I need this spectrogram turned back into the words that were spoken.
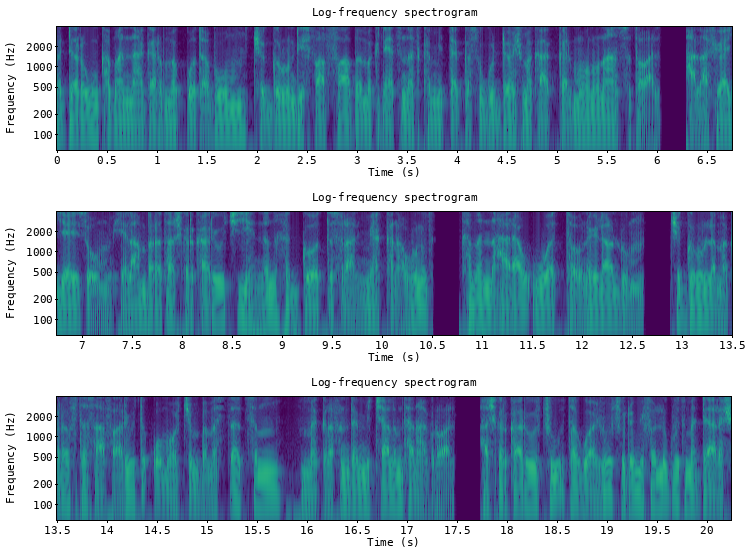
መደረጉን ከመናገር መቆጠቡም ችግሩ እንዲስፋፋ በምክንያትነት ከሚጠቀሱ ጉዳዮች መካከል መሆኑን አንስተዋል። ኃላፊው አያይዘውም የላምበረት አሽከርካሪዎች ይህንን ህገወጥ ስራን የሚያከናውኑት ከመናኸሪያው ወጥተው ነው ይላሉ። ችግሩን ለመቅረፍ ተሳፋሪው ጥቆማዎችን በመስጠት መቅረፍ እንደሚቻልም ተናግረዋል። አሽከርካሪዎቹ ተጓዦች ወደሚፈልጉት መዳረሻ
